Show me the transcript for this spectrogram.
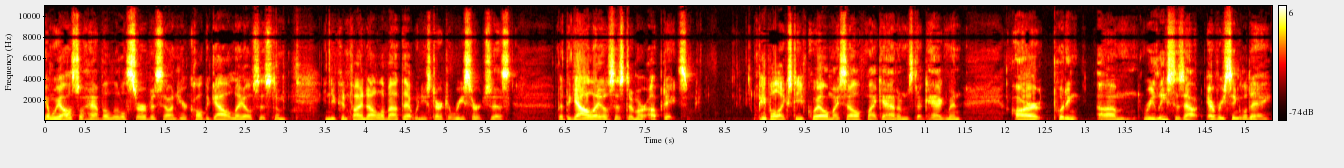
And we also have a little service on here called the Galileo system, and you can find all about that when you start to research this. But the Galileo system are updates. People like Steve Quayle, myself, Mike Adams, Doug Hagmann are putting um, releases out every single day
